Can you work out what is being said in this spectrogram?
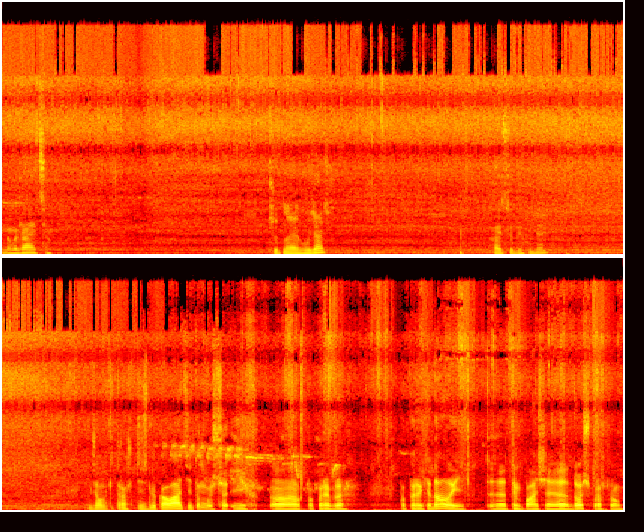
Не валяється. Чутно як гудять. Хай собі гудять. Бджолки трошки злюкуваті, тому що їх е, поперебр... поперекидали і е, тим паче дощ пройшов.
